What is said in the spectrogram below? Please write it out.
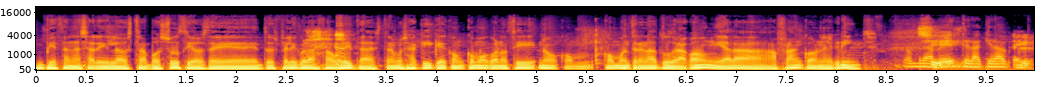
Empiezan a salir los trapos sucios de tus películas favoritas. Tenemos aquí que con cómo conocí, no, con cómo entrenar a tu dragón y ahora a Frank con el Grinch. Hombre, a Sí. ver, que la quiera... El-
